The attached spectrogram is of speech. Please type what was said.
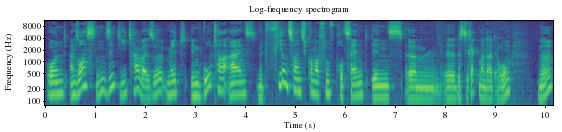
Und ansonsten sind die teilweise mit in Gotha 1 mit 24,5 Prozent ins ähm, äh, das Direktmandat errungen. Ne?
